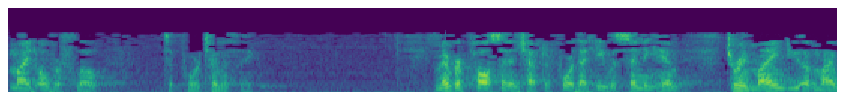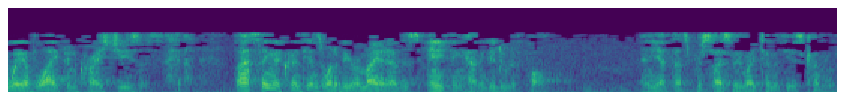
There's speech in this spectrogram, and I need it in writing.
might overflow to poor Timothy? Remember, Paul said in chapter 4 that he was sending him to remind you of my way of life in Christ Jesus. Last thing the Corinthians want to be reminded of is anything having to do with Paul. And yet, that's precisely why Timothy is coming.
